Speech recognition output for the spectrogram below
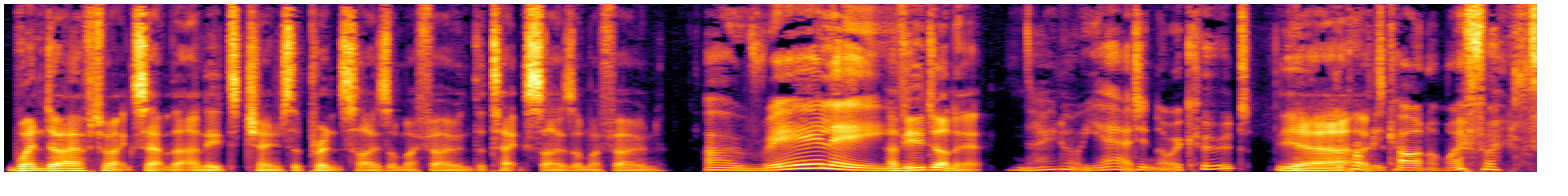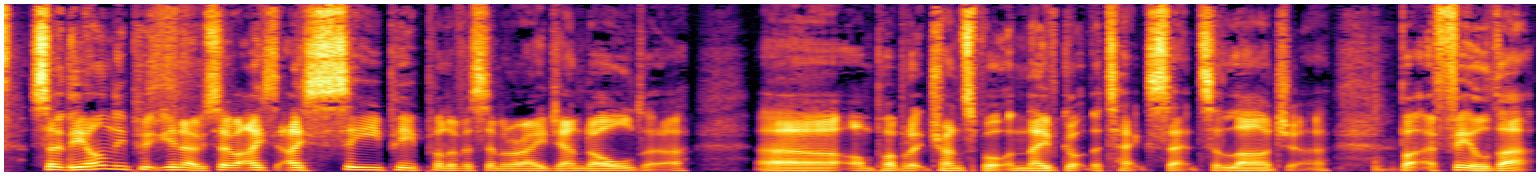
When do I have to accept that I need to change the print size on my phone, the text size on my phone? Oh, really? Have you done it? No, not yet. I didn't know I could. Yeah. I probably can't on my phone. So the only, you know, so I I see people of a similar age and older uh, on public transport, and they've got the text set to larger, but I feel that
